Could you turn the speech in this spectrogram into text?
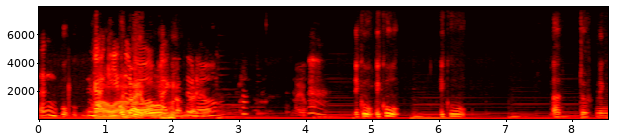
Eng- nggak Wow. gitu Enggak ya, dong oh, nggak enggak, gitu enggak dong Iku iku iku aduh ning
